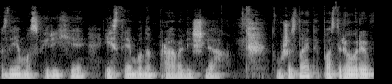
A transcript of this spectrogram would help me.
визнаємо свої гріхи і стаємо на правильний шлях. Тому що, знаєте, пастор говорив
